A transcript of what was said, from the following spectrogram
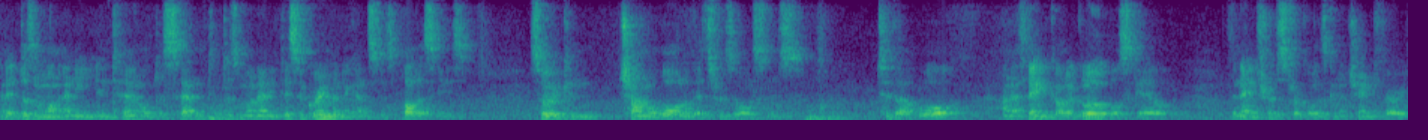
and it doesn't want any internal dissent. It doesn't want any disagreement against its policies so it can channel all of its resources to that war. And I think on a global scale, the nature of struggle is going to change very,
